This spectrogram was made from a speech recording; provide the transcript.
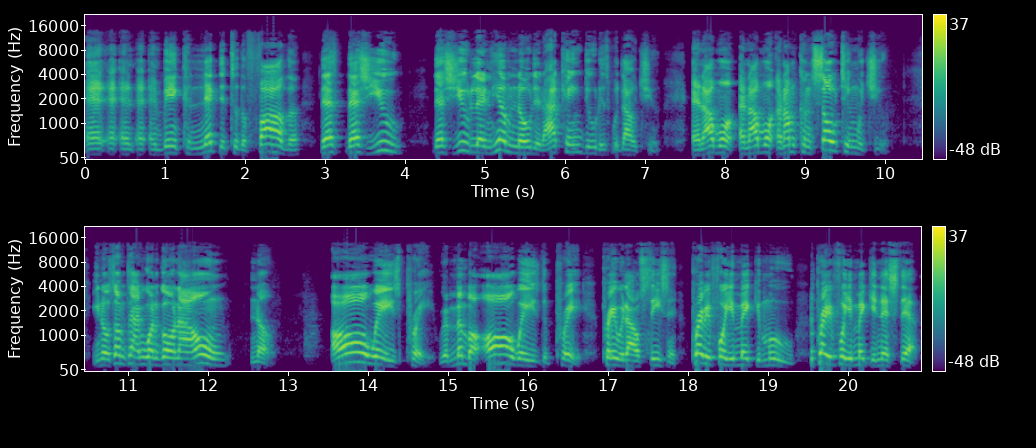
and, and, and, and being connected to the Father, that's that's you. That's you letting him know that I can't do this without you. And I want and I want and I'm consulting with you. You know, sometimes we want to go on our own. No. Always pray. Remember always to pray. Pray without ceasing. Pray before you make your move. Pray before you make your next step.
